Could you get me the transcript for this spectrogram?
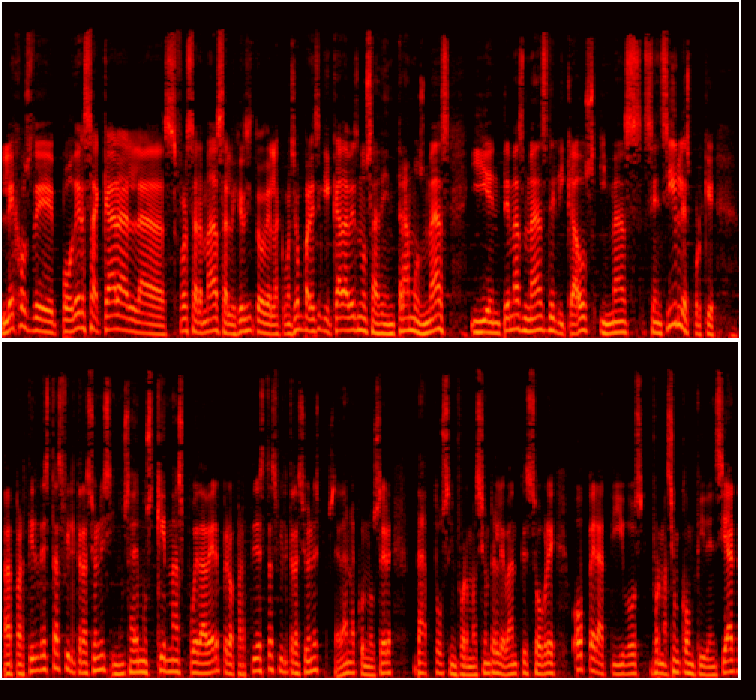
lejos de poder sacar a las Fuerzas Armadas, al ejército de la Comisión, parece que cada vez nos adentramos más y en temas más delicados y más sensibles, porque a partir de estas filtraciones, y no sabemos qué más puede haber, pero a partir de estas filtraciones pues, se dan a conocer datos, información relevante sobre operativos, información confidencial.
